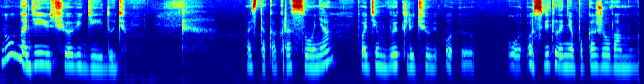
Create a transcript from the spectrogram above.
Ну, надіюсь, що відійдуть. Ось така красуня. Потім виключу освітлення, покажу вам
